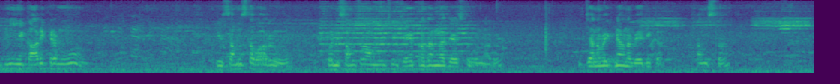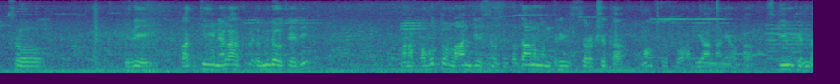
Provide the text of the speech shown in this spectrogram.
ఇది ఈ కార్యక్రమము ఈ సంస్థ వారు కొన్ని సంవత్సరాల నుంచి జయప్రదంగా చేస్తూ ఉన్నారు. జన విజ్ఞాన వేదిక సంస్థ. సో ఇది ప్రతి నెల తొమ్మిదవ తేదీ మన ప్రభుత్వం లాంచ్ చేసిన ప్రధానమంత్రి సురక్షిత మాతృత్వ అభియాన్ అనే ఒక స్కీమ్ కింద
